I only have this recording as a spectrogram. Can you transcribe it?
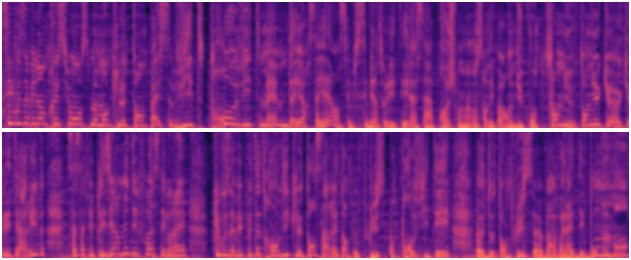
Si vous avez l'impression en ce moment que le temps passe vite, trop vite même, d'ailleurs ça y est, hein, c'est bientôt l'été, là ça approche, on, s'en est pas rendu compte. Tant mieux, tant mieux que, l'été arrive, ça ça fait plaisir, mais des fois c'est vrai que vous avez peut-être envie que le temps s'arrête un peu plus pour profiter, euh, d'autant plus euh, bah, voilà, des bons moments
